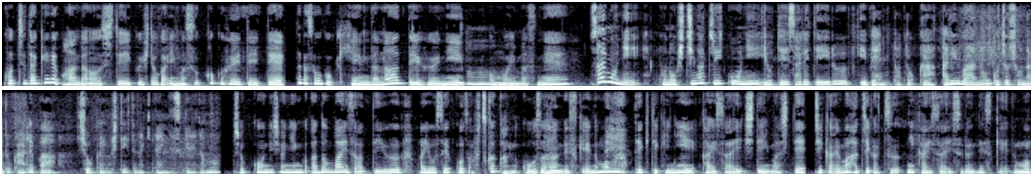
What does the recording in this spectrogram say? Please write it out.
こっちだけで判断をしていく人が今すっごく増えていて、なんかすごく危険だなっていうふうに思いますね。最後に、この7月以降に予定されているイベントとか、あるいはあのご著書などがあれば、紹介をしていただきたいんですけれども。食コンディショニングアドバイザーっていう、まあ、養成講座2日間の講座なんですけれども、定期的に開催していまして、次回は8月に開催するんですけれども、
